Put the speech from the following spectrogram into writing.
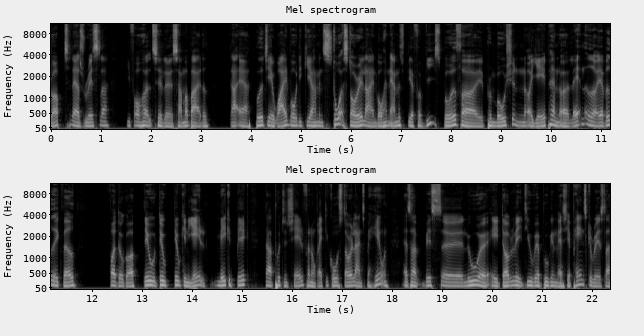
rub til deres wrestler i forhold til øh, samarbejdet. Der er både Jay White, hvor de giver ham en stor storyline, hvor han nærmest bliver forvist både for øh, promotionen og Japan og landet, og jeg ved ikke hvad, for at dukke op. Det er jo, det er jo, det er jo genialt. Make it big. Der er potentiale for nogle rigtig gode storylines med hævn. Altså, hvis øh, nu øh, AEW, de er jo ved at booke en masse japanske wrestler,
